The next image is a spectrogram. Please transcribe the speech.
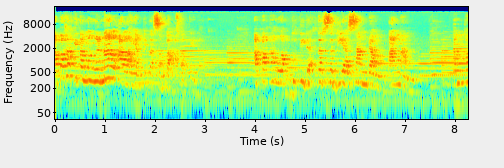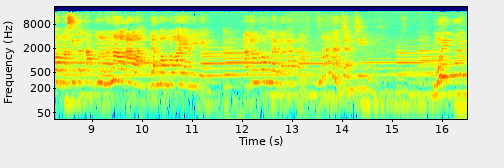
apakah kita mengenal Allah yang kita sembah atau tidak. Apakah waktu tidak tersedia sandang pangan, engkau masih tetap mengenal Allah dan mau melayani Dia? Atau engkau mulai berkata, mana janjimu? Murid-murid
